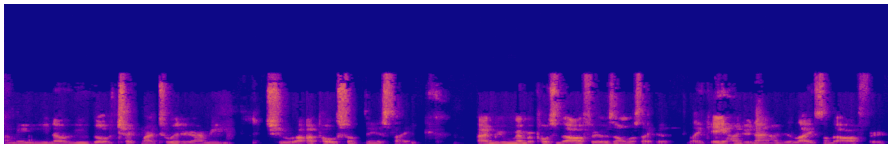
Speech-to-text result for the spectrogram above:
I mean, you know, you go check my Twitter. I mean, shoot, I post something. It's like I remember posting the offer. It was almost like a like 800, 900 likes on the offer,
